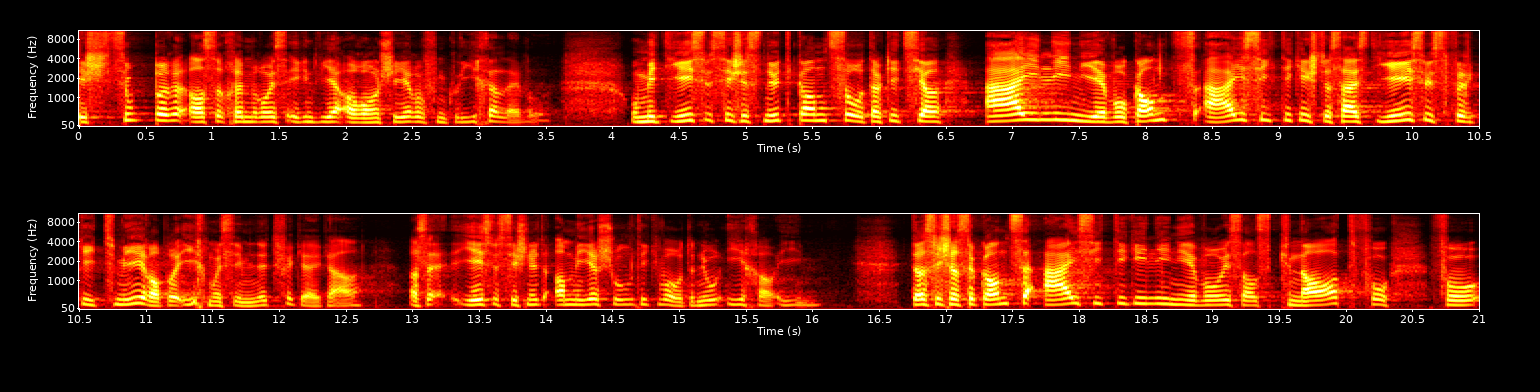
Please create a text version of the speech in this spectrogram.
ist super, also können wir uns irgendwie arrangieren auf dem gleichen Level. Und mit Jesus ist es nicht ganz so. Da gibt es ja eine Linie, wo ganz einseitig ist. Das heißt, Jesus vergibt mir, aber ich muss ihm nicht vergeben. Gell? Also Jesus ist nicht an mir schuldig geworden, nur ich an ihm. Das ist also eine ganz einseitige Linie, wo uns als Gnade von, von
